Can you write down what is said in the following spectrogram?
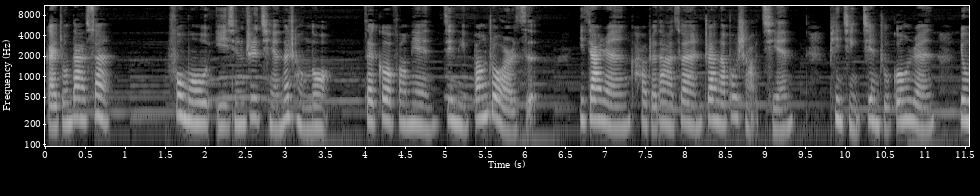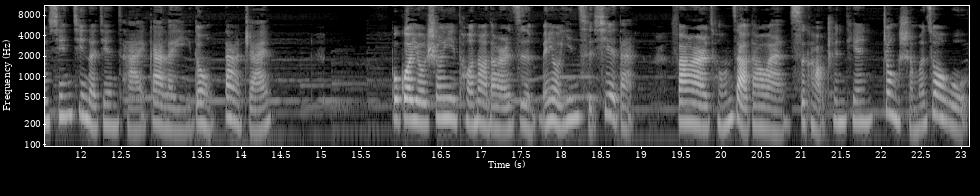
改种大蒜。父母履行之前的承诺，在各方面尽力帮助儿子。一家人靠着大蒜赚了不少钱，聘请建筑工人，用先进的建材盖了一栋大宅。不过，有生意头脑的儿子没有因此懈怠，反而从早到晚思考春天种什么作物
